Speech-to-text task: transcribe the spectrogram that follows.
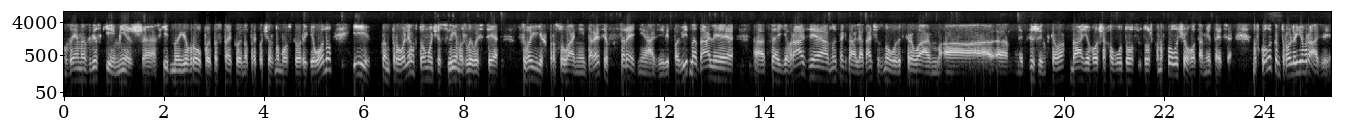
взаємозв'язки між е, східною Європою, безпекою, наприклад, Чорноморського регіону і контролем, в тому числі можливості своїх просування інтересів в Середній Азії. Відповідно, далі це Євразія, ну і так далі. А далі знову відкриваємо е, е, да, його шахову дошку. Навколо чого там йдеться? Навколо контролю Євразії.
